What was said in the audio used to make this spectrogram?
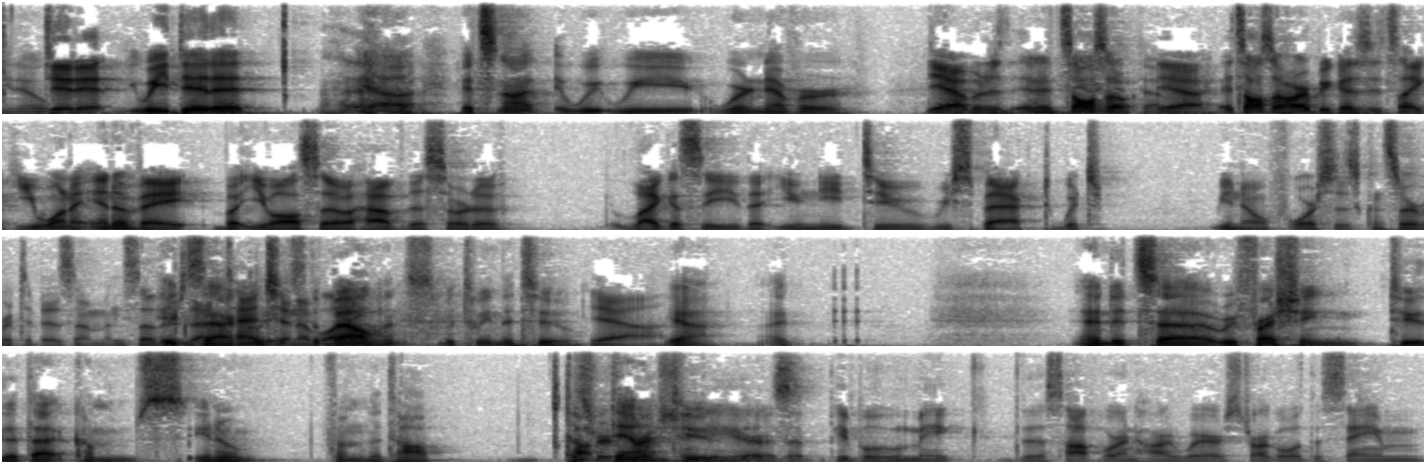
you know Did it. we did it. Yeah. It's not we we we're never Yeah, but it's, and it's also it yeah, way. it's also hard because it's like you want to innovate, but you also have this sort of legacy that you need to respect, which you know forces conservatism, and so there's exactly that tension it's of the like, balance between the two Yeah, yeah I, and it's uh, refreshing too that that comes you know from the top top it's down refreshing too to hear That's- that people who make the software and hardware struggle with the same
